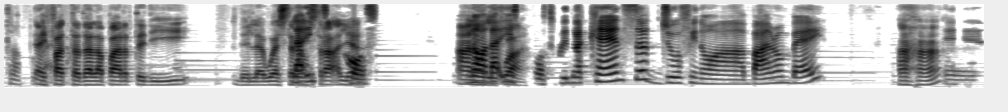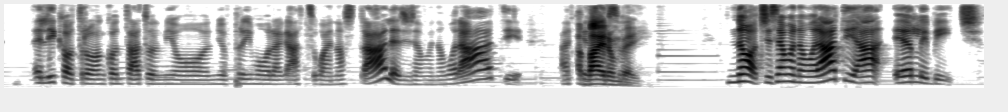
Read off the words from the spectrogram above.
Troppo L'hai bella. fatta dalla parte di del Western La East Australia? Coast. Ah, no, no, la East. Coast, quindi da Cairns giù fino a Byron Bay. Ah-ah. Ehm, è lì che ho tro incontrato il mio il mio primo ragazzo qua in Australia, ci siamo innamorati. A che Byron adesso Bay. no, ci siamo innamorati a Early Beach,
